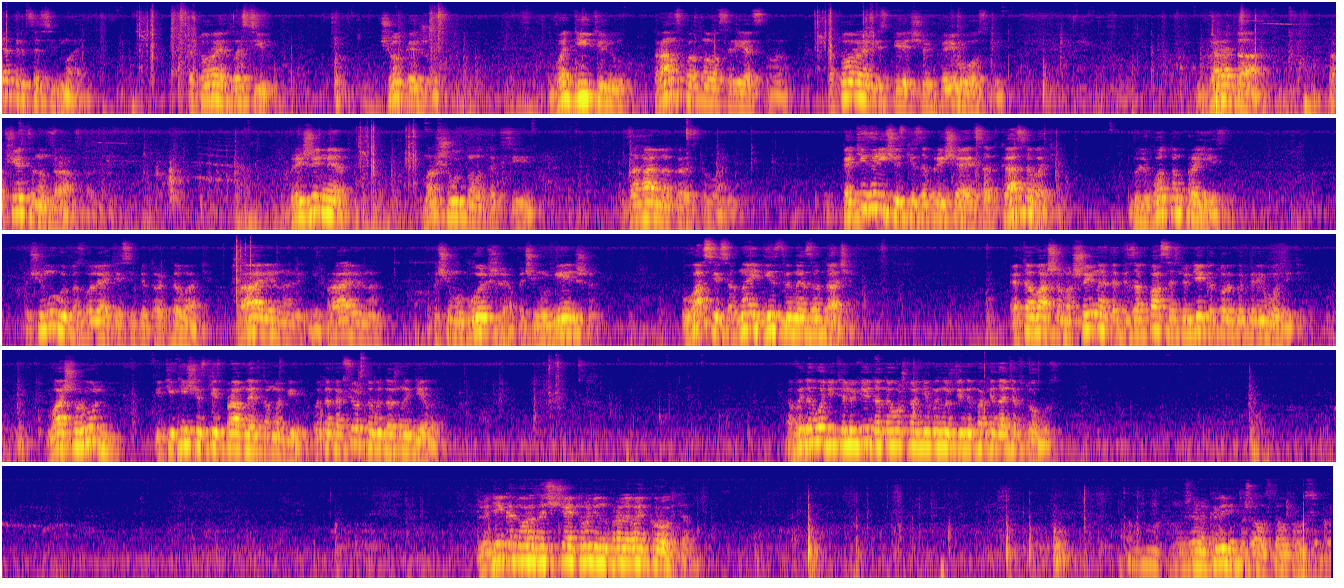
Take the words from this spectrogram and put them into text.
статья 37, которая гласит четко и жестко. Водителю транспортного средства, которое обеспечивает перевозки в городах, в общественном транспорте, в режиме маршрутного такси, загального користування, категорически запрещается отказывать в льготном проезде. Почему вы позволяете себе трактовать, правильно ли, неправильно, а почему больше, а почему меньше? У вас есть одна единственная задача. Это ваша машина, это безопасность людей, которых вы перевозите. Ваш руль и технически исправный автомобиль. Вот это все, что вы должны делать. А вы доводите людей до того, что они вынуждены покидать автобус. Людей, которые защищают Родину, проливают кровь там. Уважаемые коллеги, пожалуйста, вопросы.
